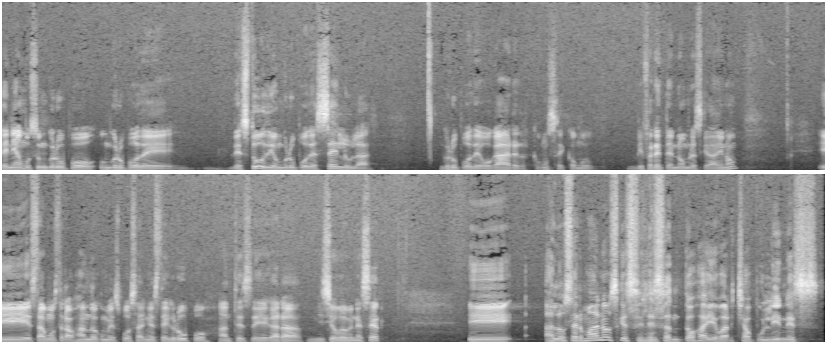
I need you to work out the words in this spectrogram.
teníamos un grupo, un grupo de, estudio, un grupo de células, grupo de hogar, ¿cómo se, como diferentes nombres que hay, ¿no? Y estábamos trabajando con mi esposa en este grupo antes de llegar a Misión de Benecer. Y a los hermanos que se les antoja llevar chapulines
